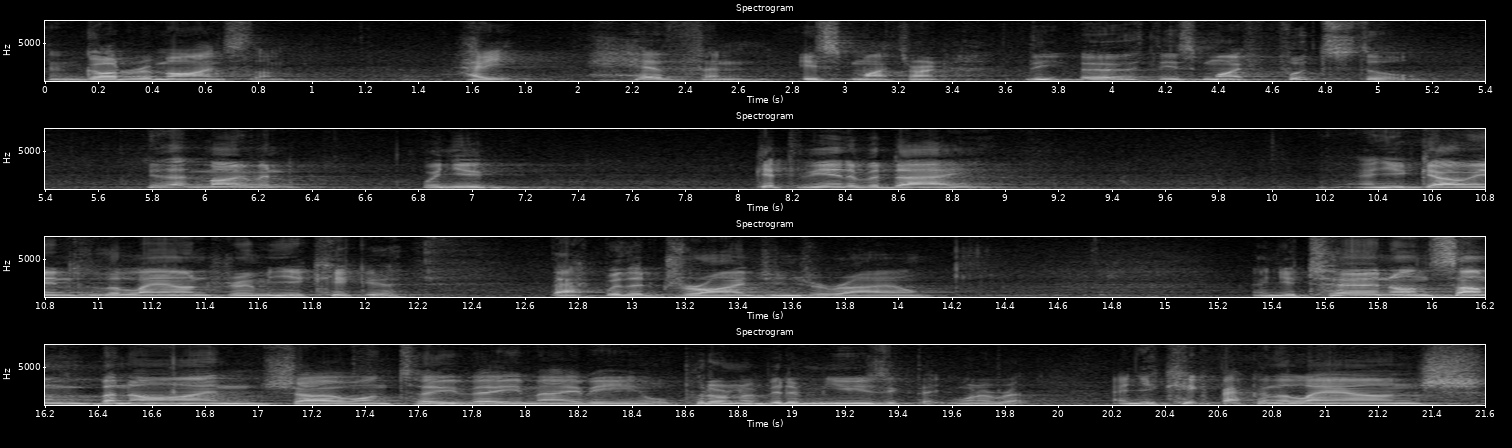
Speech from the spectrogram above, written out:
And God reminds them, hey, heaven is my throne, the earth is my footstool. You know that moment when you get to the end of a day and you go into the lounge room and you kick a, back with a dry ginger ale and you turn on some benign show on TV maybe or put on a bit of music that you want to, and you kick back in the lounge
